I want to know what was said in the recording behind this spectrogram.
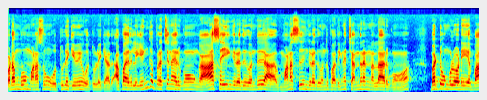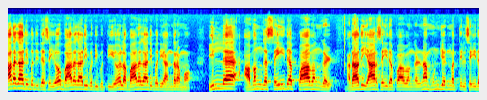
உடம்பும் மனசும் ஒத்துழைக்கவே ஒத்துழைக்காது. அப்போ அதில் எங்கே பிரச்சனை இருக்கும்? உங்கள் ஆசைங்கிறது வந்து மனசுங்கிறது வந்து பார்த்திங்கன்னா சந்திரன் நல்லா இருக்கும். பட் உங்களுடைய பாதகாதிபதி திசையோ பாதகாதிபதி புத்தியோ இல்லை பாதகாதிபதி அந்தரமோ இல்லை அவங்க செய்த பாவங்கள் அதாவது யார் செய்த பாவங்கள்னா முன்ஜென்மத்தில் செய்த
